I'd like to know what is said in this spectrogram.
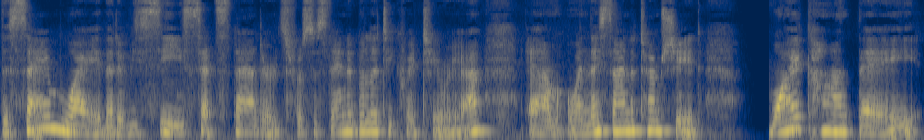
the same way that a VC sets standards for sustainability criteria um, when they sign a term sheet, why can't they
